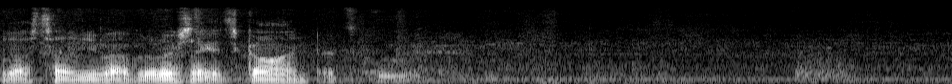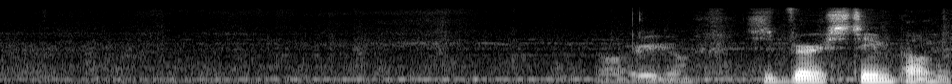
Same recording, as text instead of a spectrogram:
That I was telling you about, but it looks like it's gone. that's cool. Oh, here you go. This is very steampunk.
